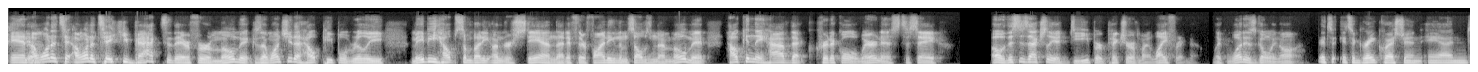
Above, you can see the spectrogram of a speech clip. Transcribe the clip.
And yeah. I want to, I want to take you back to there for a moment because I want you to help people really maybe help somebody understand that if they're finding themselves in that moment, how can they have that critical awareness to say, oh, this is actually a deeper picture of my life right now. Like what is going on? It's it's a great question, and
